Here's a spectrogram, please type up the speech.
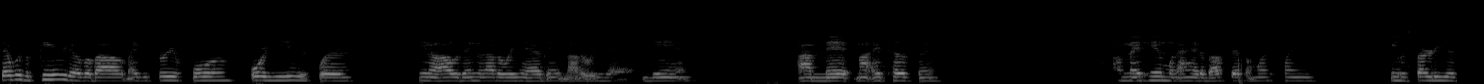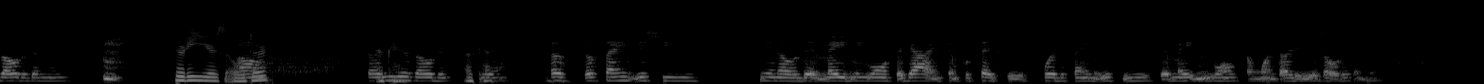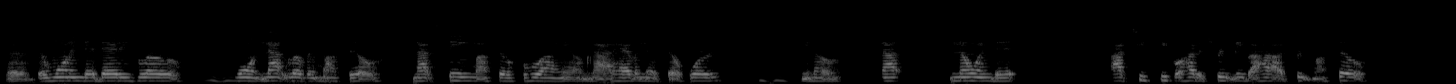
there was a period of about maybe three or four, four years where, you know, I was in and out of rehab, in and out of rehab. And then I met my ex-husband. I met him when I had about seven months clean. He was 30 years older than me. 30 years older? Um, 30 Okay. years older. okay. Yeah. Those those same issues, you know, that made me want the guy in Temple, Texas, were the same issues that made me want someone 30 years older than me. The the wanting that daddy's love, Mhm. want not loving myself, not seeing myself for who I am, not having that self worth, Mhm. you know, not knowing that I teach people how to treat me by how I treat myself,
